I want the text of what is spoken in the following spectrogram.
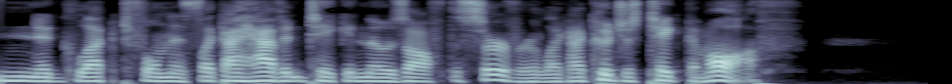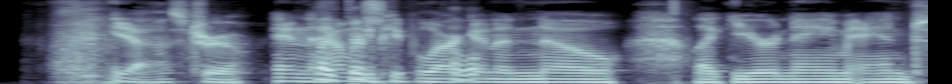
neglectfulness. Like I haven't taken those off the server. Like I could just take them off. Yeah it's true and Like, how many people are gonna know like your name and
